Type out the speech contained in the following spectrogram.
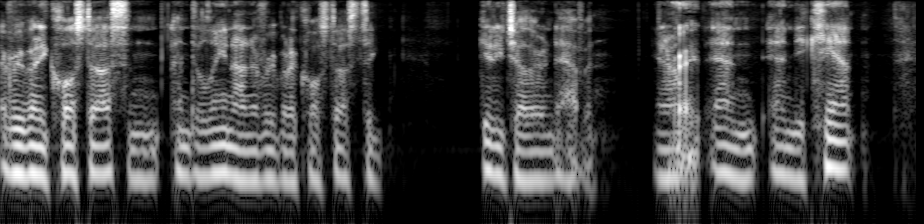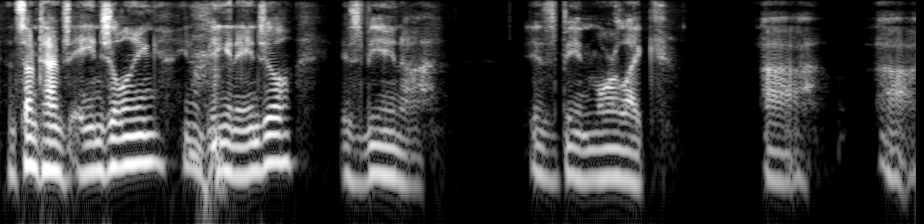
everybody close to us and and to lean on everybody close to us to get each other into heaven. You know, Right. and and you can't. And sometimes angeling, you know, being an angel is being a is being more like uh uh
